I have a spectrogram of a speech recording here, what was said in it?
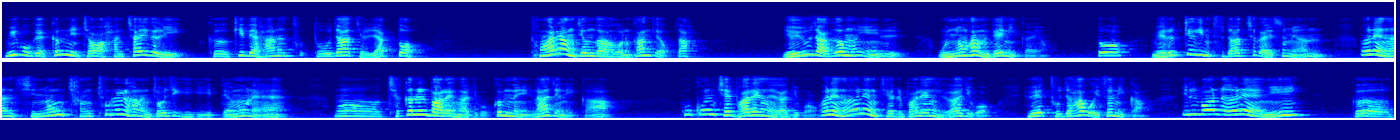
미국의 금리 저하 한 차익을 그 기대하는 투자 전략도 통화량 증가하고는 관계없다. 여유 자금을 운용하면 되니까요. 또 매력적인 투자처가 있으면 은행은 신용 창출을 하는 조직이기 때문에 어, 채권을 발행해가지고 금리 낮으니까 국공채 발행해가지고 은행은 은행채를 발행해가지고 해외 투자하고 있으니까 일본 은행이 그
